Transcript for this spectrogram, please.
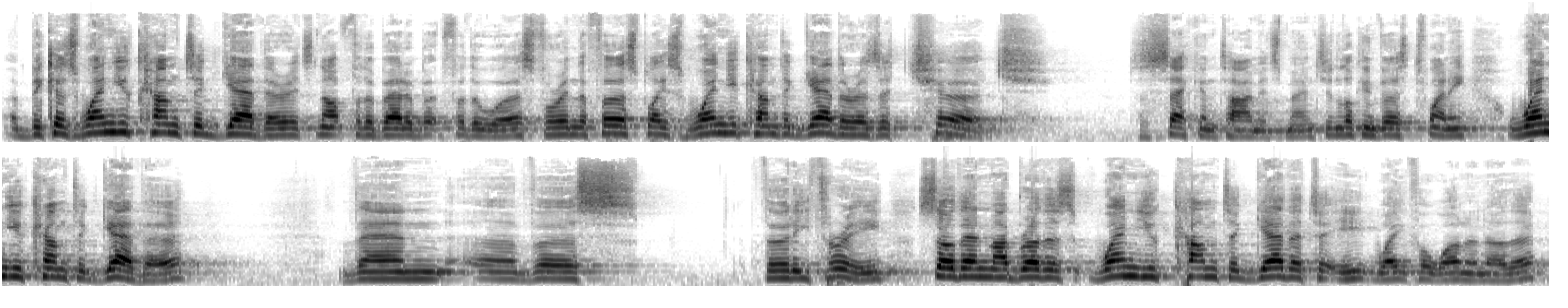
Uh, because when you come together, it's not for the better but for the worse. For in the first place, when you come together as a church, it's the second time it's mentioned. Look in verse 20. When you come together, then, uh, verse 33 So then, my brothers, when you come together to eat, wait for one another.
